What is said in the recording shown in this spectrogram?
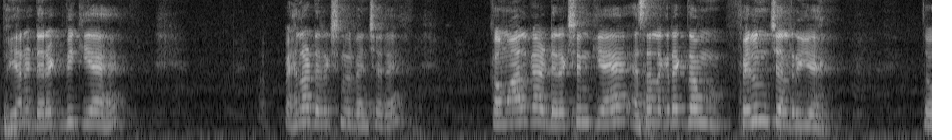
भैया ने डायरेक्ट भी किया है। पहला डायरेक्शनल वेंचर है। कमाल का डायरेक्शन किया है। ऐसा लग रहा है एकदम फ़िल्म चल रही है। तो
